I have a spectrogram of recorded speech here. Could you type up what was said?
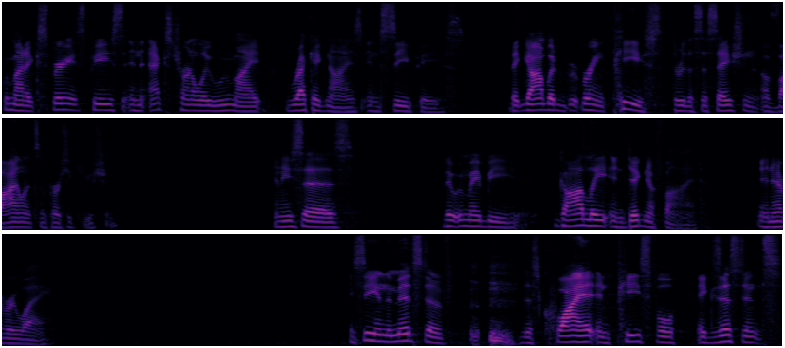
we might experience peace and externally we might recognize and see peace. That God would bring peace through the cessation of violence and persecution. And he says that we may be godly and dignified in every way. You see, in the midst of this quiet and peaceful existence,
